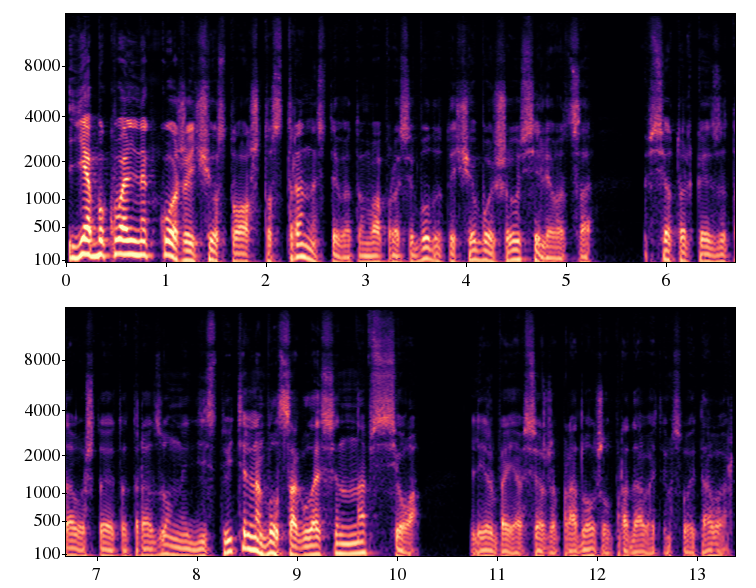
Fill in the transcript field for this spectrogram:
Я буквально кожей чувствовал, что странности в этом вопросе будут еще больше усиливаться. Все только из-за того, что этот разумный действительно был согласен на все, лишь бы я все же продолжил продавать им свой товар.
